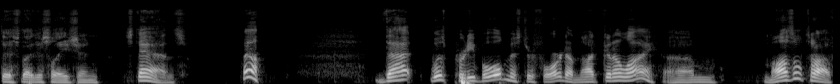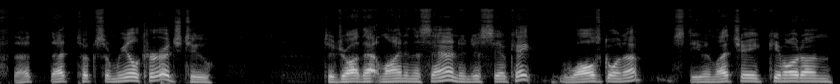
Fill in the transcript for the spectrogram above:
this legislation stands. Well, that was pretty bold, Mr. Ford. I'm not going to lie. Um, Mazel tov. That that took some real courage to to draw that line in the sand and just say, okay, wall's going up. Stephen Lecce came out on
